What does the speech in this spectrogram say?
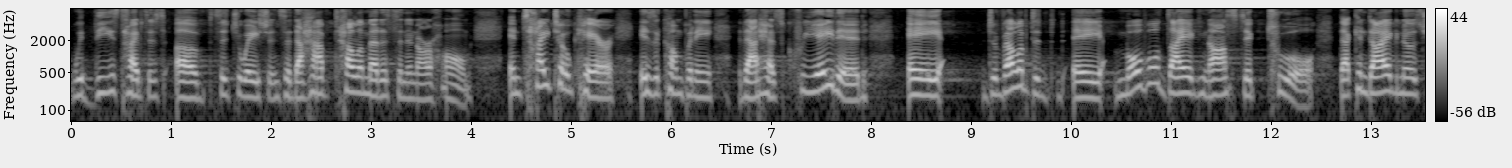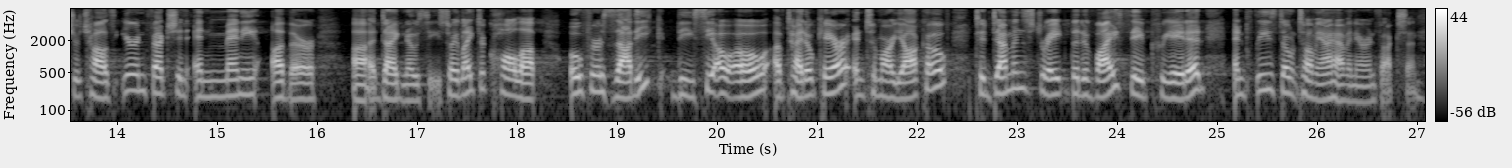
with these types of- situations and to have telemedicine in our home. And TytoCare is a company that has created a developed a, a mobile diagnostic tool that can diagnose your child's ear infection and many other uh, diagnoses. So I'd like to call up Ofer Zadik, the COO of TytoCare, and Tamar Yaakov to demonstrate the device they've created. And please don't tell me I have an ear infection.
